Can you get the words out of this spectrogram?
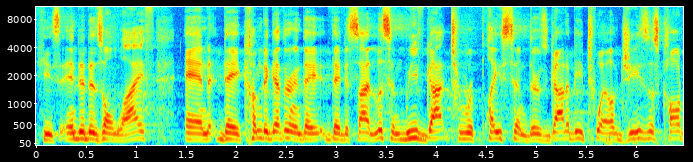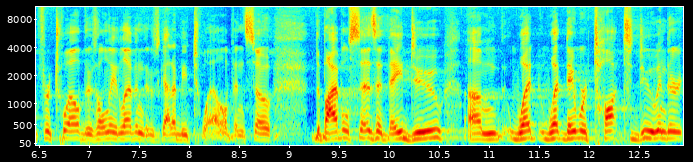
he's ended his own life. And they come together and they, they decide listen, we've got to replace him. There's got to be 12. Jesus called for 12. There's only 11. There's got to be 12. And so the Bible says that they do um, what, what they were taught to do in their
